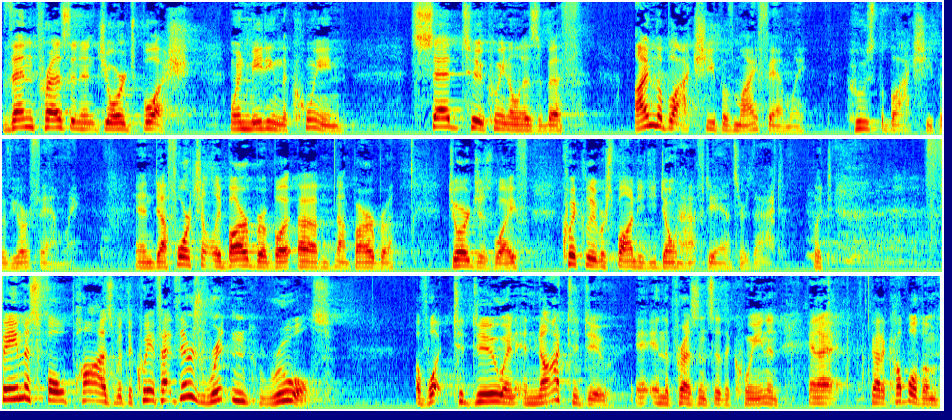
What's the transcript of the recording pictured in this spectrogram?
then President George Bush, when meeting the Queen, said to Queen Elizabeth, I'm the black sheep of my family. Who's the black sheep of your family? And uh, fortunately, Barbara, uh, not Barbara, George's wife, quickly responded, You don't have to answer that. But famous faux pas with the Queen. In fact, there's written rules of what to do and, and not to do in the presence of the Queen. And, and I got a couple of them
